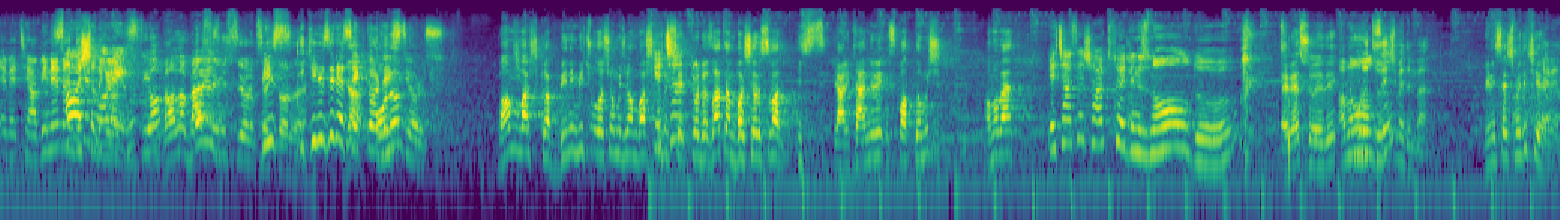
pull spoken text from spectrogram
Evet ya beni hemen Sadece dışladı orayı gördün. istiyor. Danla O ben yüzden seni istiyorum Biz sektörde. ikinizi de sektörde onun- istiyoruz. bambaşka benim hiç ulaşamayacağım başka bir Geçen- sektörde zaten başarısı var. İs- Yani kendini ispatlamış. Ama ben Geçen sene şarkı söylediniz ne oldu? evet söyledik. Ama Ne Murat'ı oldu? seçmedim ben. Beni seçmedi ki. Evet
